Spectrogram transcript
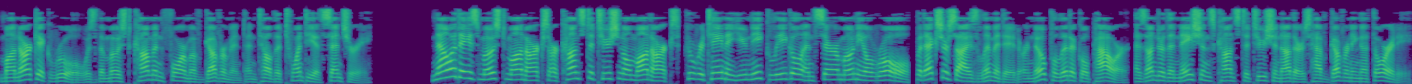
Monarchic rule was the most common form of government until the 20th century. Nowadays most monarchs are constitutional monarchs, who retain a unique legal and ceremonial role, but exercise limited or no political power, as under the nation's constitution others have governing authority.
